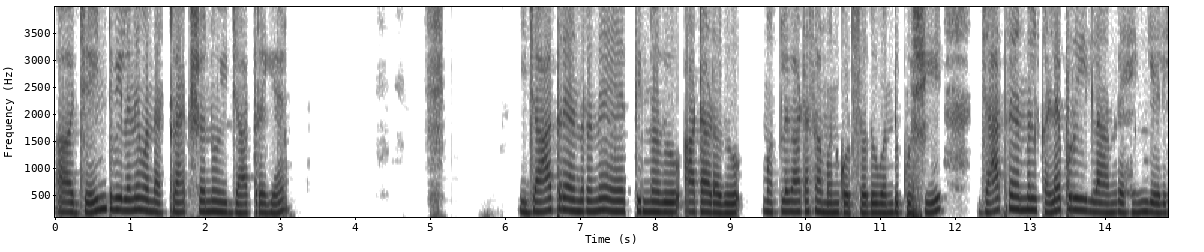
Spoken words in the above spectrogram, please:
ಆ, ಜೈಂಟ್ ವೀಲನೇ ಒಂದು ಅಟ್ರಾಕ್ಷನ್ ಈ ಜಾತ್ರೆಗೆ. ಈ ಜಾತ್ರೆ ಅಂದ್ರೇನೆ ತಿನ್ನೋದು, ಆಟ ಆಡೋದು, ಮಕ್ಳಿಗೆ ಆಟ ಸಾಮಾನ್ ಕೊಡ್ಸೋದು ಒಂದು ಖುಷಿ. ಜಾತ್ರೆ ಅಂದ್ಮೇಲೆ ಕಡಲೆಪುರಿ ಇಲ್ಲ ಅಂದ್ರೆ ಹೆಂಗ್ ಹೇಳಿ?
